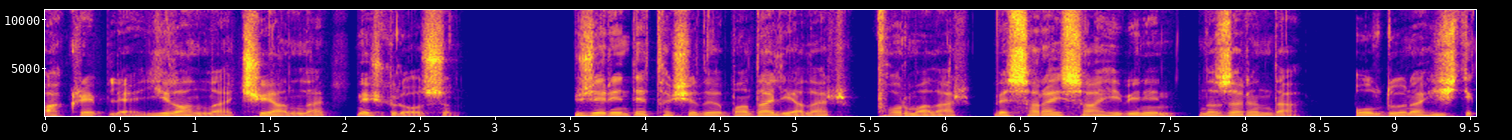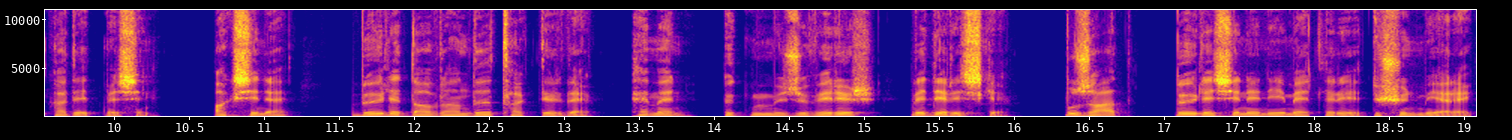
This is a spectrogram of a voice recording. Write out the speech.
akreple, yılanla, çıyanla meşgul olsun. Üzerinde taşıdığı madalyalar, formalar ve saray sahibinin nazarında olduğuna hiç dikkat etmesin. Aksine böyle davrandığı takdirde hemen hükmümüzü verir ve deriz ki bu zat böylesine nimetleri düşünmeyerek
